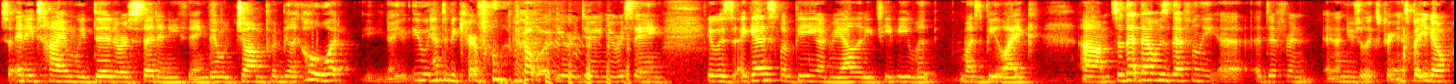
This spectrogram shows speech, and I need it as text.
So anytime we did or said anything, they would jump and be like, "Oh, what?" You know, you, you had to be careful about what you were doing. You were saying, it was, I guess, what being on reality TV would, must be like. Um, so that that was definitely a, a different and unusual experience. But you know,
